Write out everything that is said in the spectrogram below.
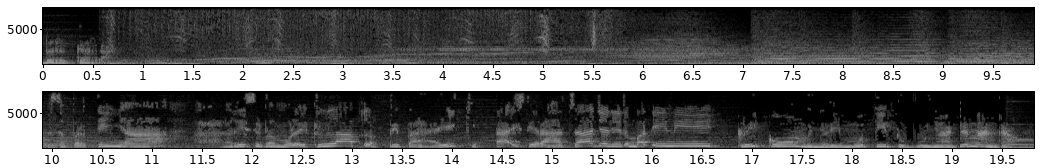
bergerak. Sepertinya hari sudah mulai gelap. Lebih baik kita istirahat saja di tempat ini. Kriko menyelimuti tubuhnya dengan daun.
